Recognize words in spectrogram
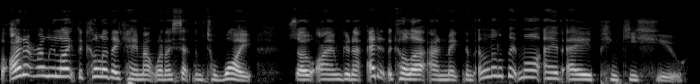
but I don't really like the colour they came out when I set them to white. So I am going to edit the colour and make them a little bit more of a pinky hue.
